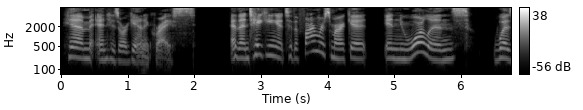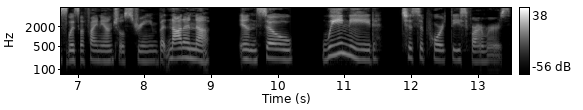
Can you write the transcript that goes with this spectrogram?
him and his organic rice. And then taking it to the farmer's market in New Orleans was, was a financial stream, but not enough and so we need to support these farmers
